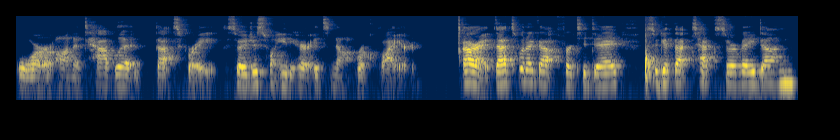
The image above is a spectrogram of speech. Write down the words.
or on a tablet, that's great. So I just want you to hear it's not required. All right, that's what I got for today. So get that tech survey done,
